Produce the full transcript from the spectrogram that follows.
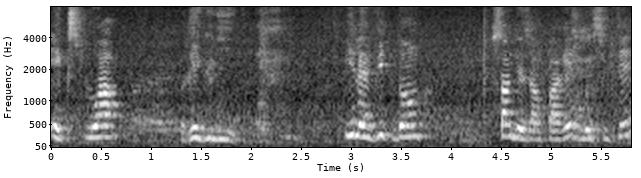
exploit réguliers. Il invite donc, sans désemparer, les cités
